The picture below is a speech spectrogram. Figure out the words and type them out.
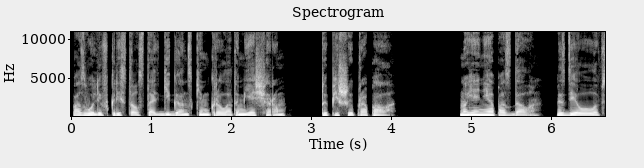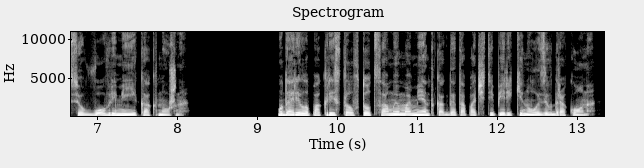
позволив Кристал стать гигантским крылатым ящером, то пиши пропало. Но я не опоздала, сделала все вовремя и как нужно. Ударила по Кристал в тот самый момент, когда та почти перекинулась в дракона —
